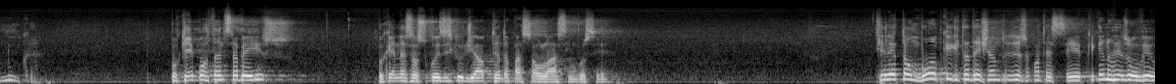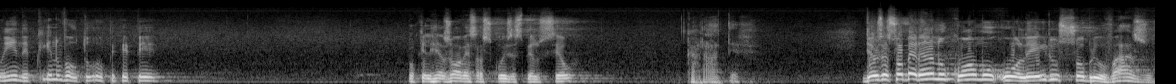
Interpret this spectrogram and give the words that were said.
Nunca. Porque é importante saber isso. Porque é nessas coisas que o diabo tenta passar o laço em você. Se ele é tão bom, por que ele está deixando tudo isso acontecer? Por que ele não resolveu ainda? Por que ele não voltou? PPP. Porque ele resolve essas coisas pelo seu caráter. Deus é soberano como o oleiro sobre o vaso.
